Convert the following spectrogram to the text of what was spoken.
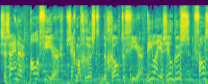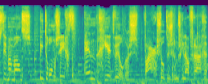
Ze zijn er alle vier. Zeg maar gerust de grote vier. Dylan Jazilgus, Frans Timmermans, Pieter Omzicht en Geert Wilders. Waar zult u zich misschien afvragen?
